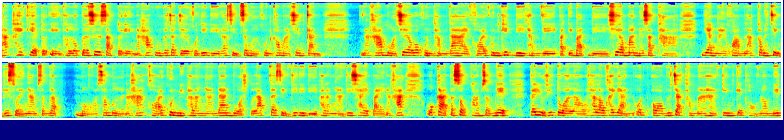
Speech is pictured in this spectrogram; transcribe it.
รักให้เกียรติตัวเองเคารพและซื่อสัตย์ตัวเองนะคะ คุณก็จะเจอคนที่ดีและสินเสมอคุณเข้ามาเช่นกันนะคะหมอเชื่อว่าคุณทำได้ ขอให้คุณคิดดีทำดี ปฏิบัติดี เชื่อมั่นในศรัทธายังไงความรักก็เป็นสิ่งที่สวยงามสำหรับ หมอเสมอนะคะ ขอให้คุณมีพลังงานด้านบวกรับแต่สิ่งที่ดีๆ พลังงานที่ใช่ไปนะคะ โอกาสประสบความสำเร็จก็อยู่ที่ตัวเรา ถ้าเราขยันอดออมรู้จักทำมาหากินเก็บหอมรอมริบ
